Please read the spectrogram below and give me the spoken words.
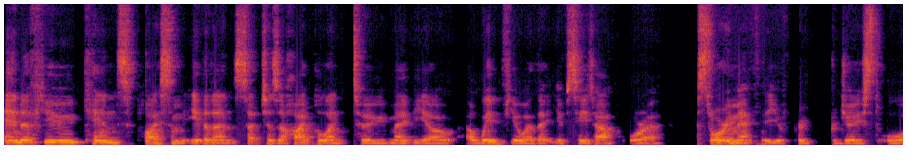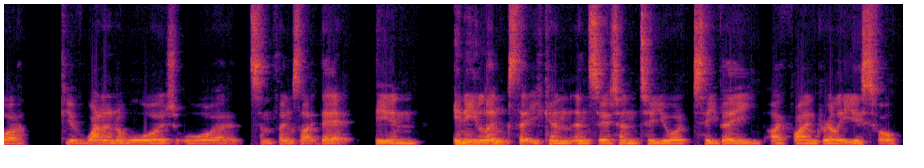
And if you can supply some evidence such as a hyperlink to maybe a, a web viewer that you've set up or a, story map that you've pr- produced or if you've won an award or some things like that then any links that you can insert into your CV, I find really useful.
